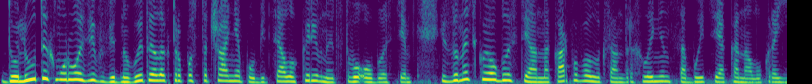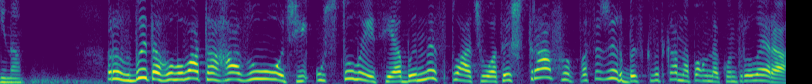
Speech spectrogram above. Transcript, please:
До лютих морозів відновити електропостачання пообіцяло керівництво області. Із Донецької області Анна Карпова, Олександр Хлинін, Сабиція, канал Україна. Розбита голова та газ у очі у столиці. Аби не сплачувати штраф, пасажир без квитка напав на контролера.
